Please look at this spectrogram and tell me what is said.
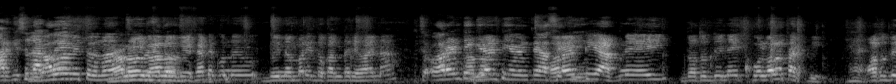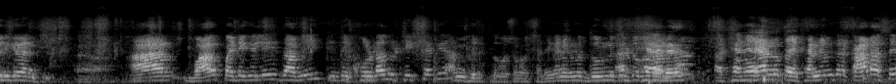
আর কিছু লাগবে? তো জি, ভালো এখানে কোনো দুই নম্বরই দোকানদারি হয় না। ওয়ারেন্টি গ্যারান্টি ওয়ারেন্টি আছে ওয়ারেন্টি আপনি এই যতদিন এই খোল ভালো থাকবি হ্যাঁ। অতদিন গ্যারান্টি আর বাল্ব পাইটে গেলি যাবি কিন্তু খোলটা যদি ঠিক থাকে আমি ফেরত দেবো সমস্যা নেই। এখানে কোনো দুর্নীতির আর দোকান ফ্যানের না। আর ফ্যানের ফ্যানও তাই ফ্যানের ভিতরে কার্ড আছে।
